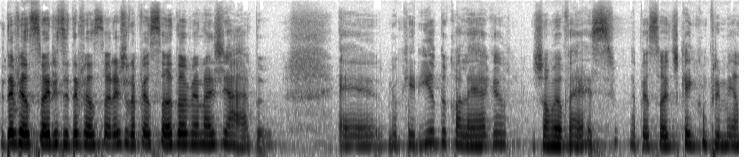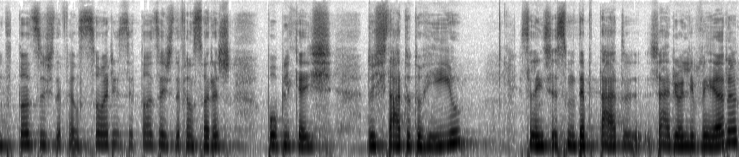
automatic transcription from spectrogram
defensores e defensoras na pessoa do homenageado. É, meu querido colega João Elvésio, na pessoa de quem cumprimento todos os defensores e todas as defensoras públicas do Estado do Rio, excelentíssimo deputado Jair Oliveira,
